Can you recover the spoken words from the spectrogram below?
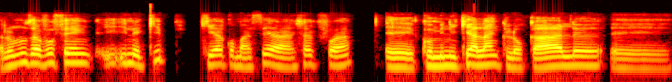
Alors nous avons fait une équipe qui a commencé à chaque fois et communiquer à langue locale. Et...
